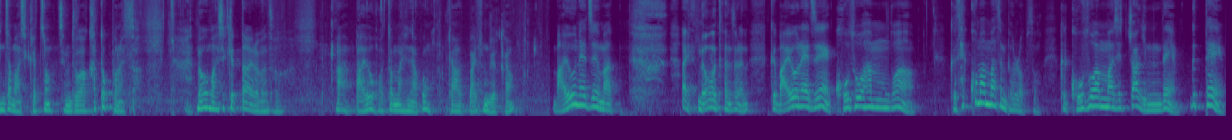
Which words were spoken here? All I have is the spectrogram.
진짜 맛있겠죠? 지금 누가 카톡 보냈어. 너무 맛있겠다 이러면서. 아 마요 어떤 맛이냐고 제가 말씀드릴게요. 마요네즈 맛. 아니 너무 단순한. 그 마요네즈의 고소함과 그 새콤한 맛은 별로 없어. 그 고소한 맛이 쫙 있는데 끝에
